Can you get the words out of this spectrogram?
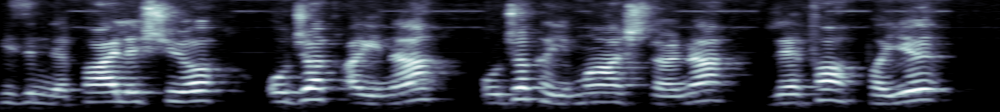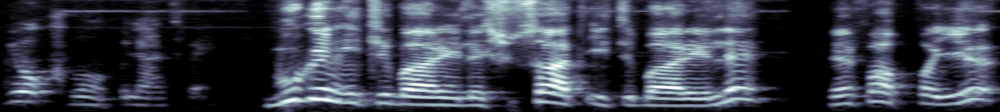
bizimle paylaşıyor. Ocak ayına, Ocak ayı maaşlarına refah payı yok mu Bülent Bey? Bugün itibariyle, şu saat itibariyle refah payı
